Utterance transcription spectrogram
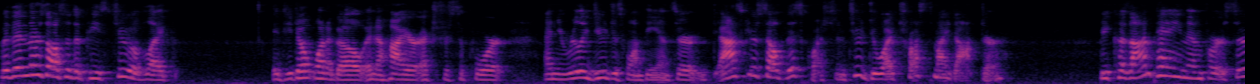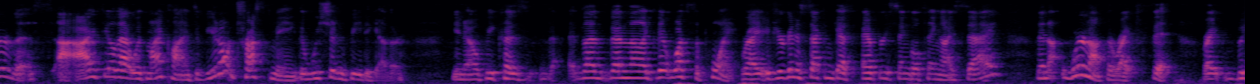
but then there's also the piece too of like, if you don't want to go and hire extra support and you really do just want the answer, ask yourself this question too Do I trust my doctor? Because I'm paying them for a service. I feel that with my clients. If you don't trust me, then we shouldn't be together you know because then, then like what's the point right if you're going to second guess every single thing i say then we're not the right fit right but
